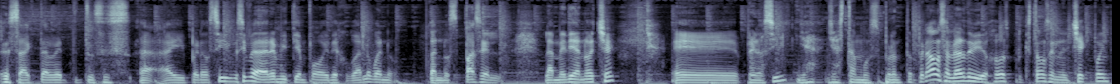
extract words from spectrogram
Exactamente, entonces ahí, pero sí, sí me daré mi tiempo hoy de jugarlo, bueno, cuando pase el- la medianoche, Eh, pero sí, ya, ya estamos pronto, pero vamos a hablar de videojuegos porque estamos en el checkpoint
